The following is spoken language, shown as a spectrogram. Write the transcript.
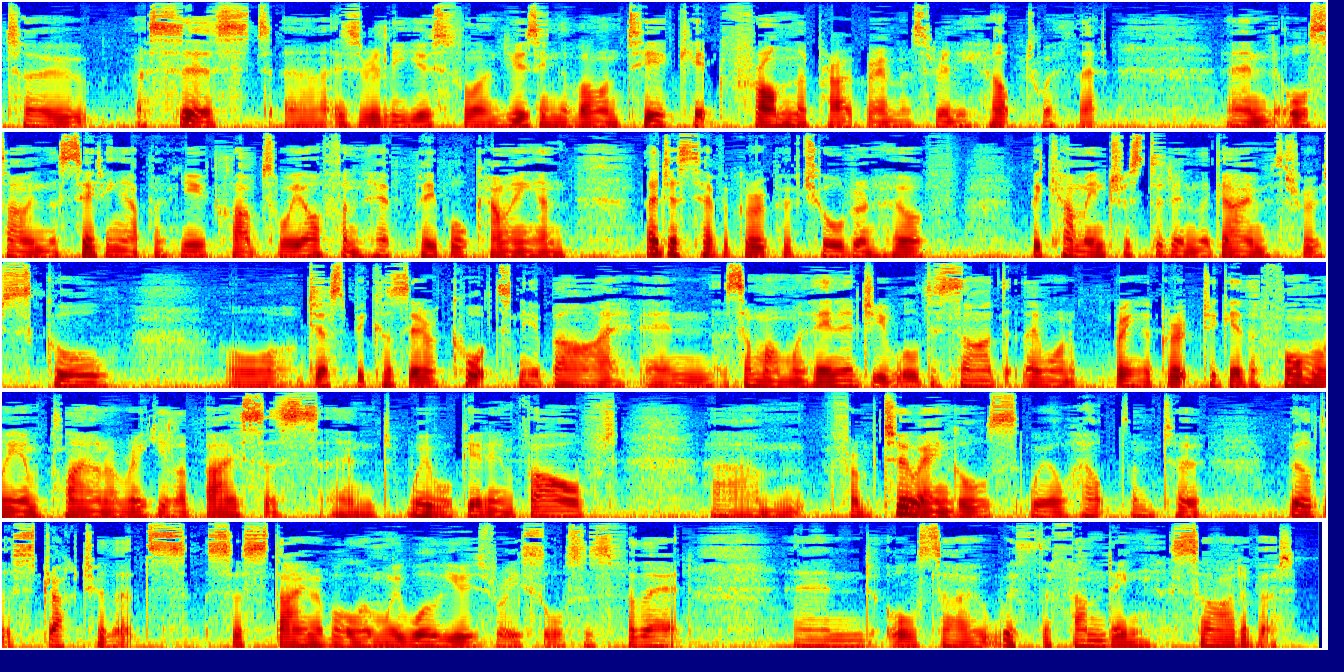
to assist uh, is really useful. And using the volunteer kit from the program has really helped with that. And also in the setting up of new clubs we often have people coming and they just have a group of children who have become interested in the game through school or just because there are courts nearby and someone with energy will decide that they want to bring a group together formally and play on a regular basis and we will get involved um, from two angles. We'll help them to build a structure that's sustainable and we will use resources for that and also with the funding side of it.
